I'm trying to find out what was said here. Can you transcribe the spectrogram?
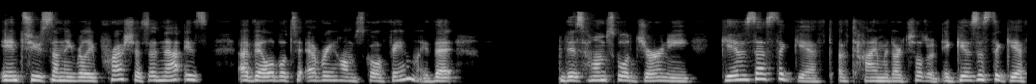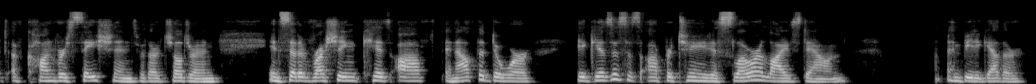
into something really precious and that is available to every homeschool family that this homeschool journey gives us the gift of time with our children. It gives us the gift of conversations with our children. Instead of rushing kids off and out the door, it gives us this opportunity to slow our lives down and be together.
